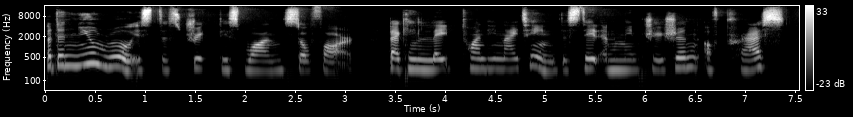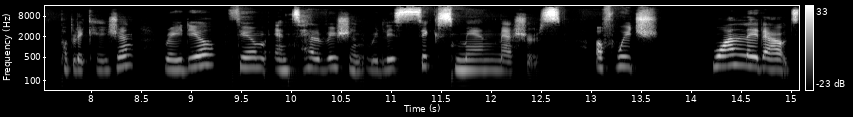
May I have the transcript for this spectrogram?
But the new rule is the strictest one so far. Back in late 2019, the State Administration of Press, Publication, Radio, Film, and Television released six main measures, of which one laid out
